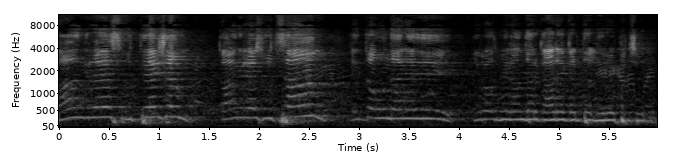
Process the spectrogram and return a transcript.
కాంగ్రెస్ ఉద్దేశం కాంగ్రెస్ ఉత్సాహం ఎంత ఉందనేది ఈరోజు మీరందరు కార్యకర్తలు నిరూపించారు.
